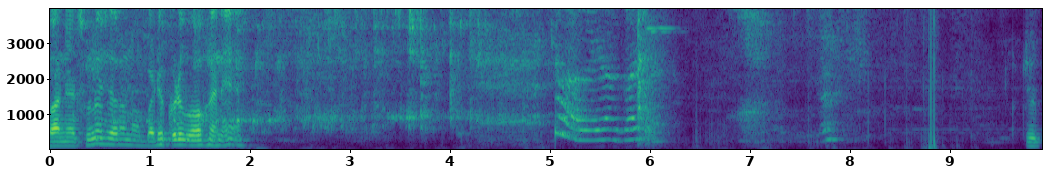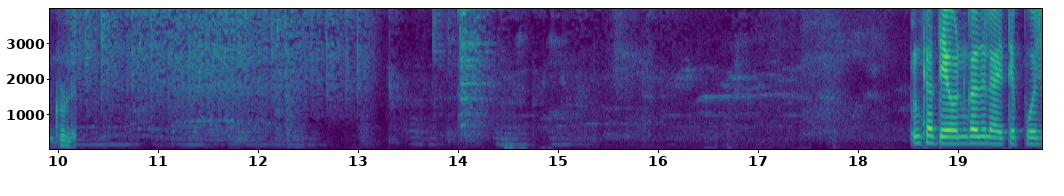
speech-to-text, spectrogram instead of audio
బాగా నేర్చుకునే సార్ బడికి కూడా పోగానే. జుట్టు ఇంకా దేవుని గదిలో అయితే పూజ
